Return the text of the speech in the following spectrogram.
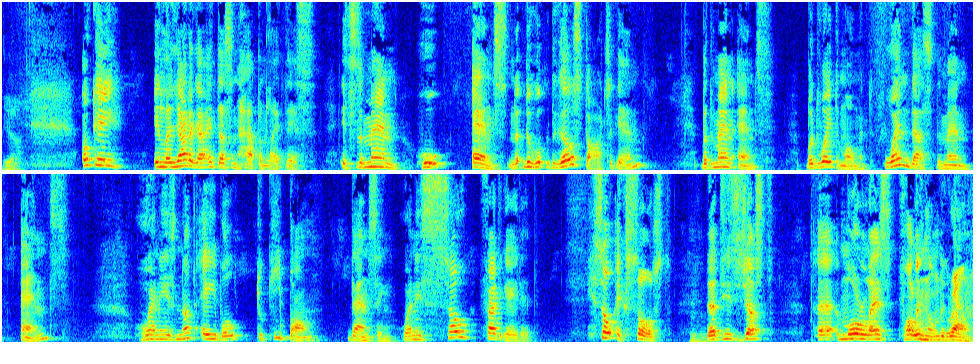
Yeah. Okay, in La Larga, it doesn't happen like this. It's the man who ends. The, the girl starts again, but the man ends. But wait a moment. When does the man end? When he is not able to keep on dancing. When he's so fatigued, he's so exhausted mm-hmm. that he's just uh, more or less falling on the ground.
